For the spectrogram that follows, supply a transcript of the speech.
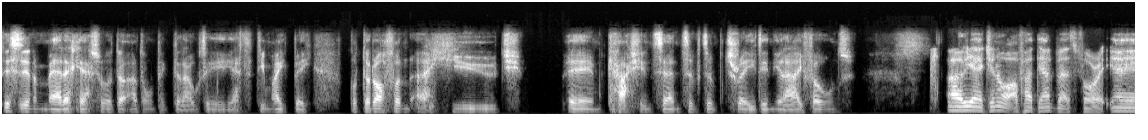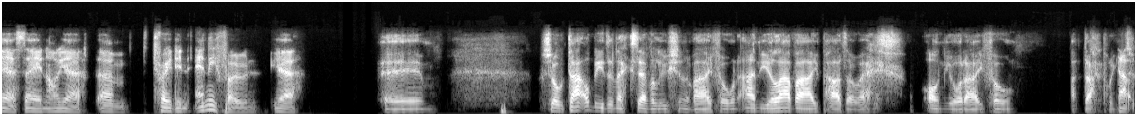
this is in America, so I don't, I don't think they're out here yet. They might be, but they're often a huge um, cash incentive to trade in your iPhones. Oh yeah, do you know what? I've had the adverts for it. Yeah, yeah, saying, oh yeah, um, trade in any phone. Yeah. Um, so that'll be the next evolution of iPhone, and you'll have iPad OS on your iPhone at that point, That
